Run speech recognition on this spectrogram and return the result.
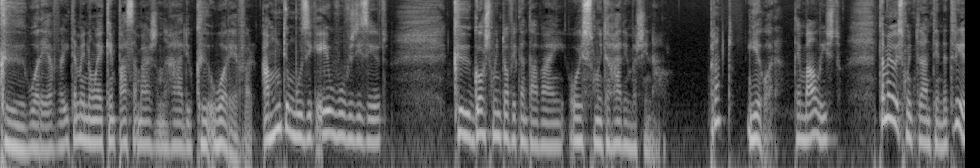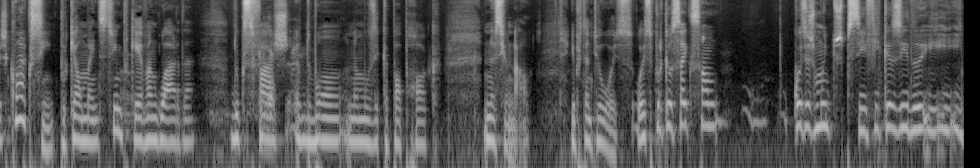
que whatever, e também não é quem passa mais na rádio que whatever. Há muita música, eu vou-vos dizer que gosto muito de ouvir cantar bem, ouço muita rádio marginal. Pronto, e agora? Tem mal isto? Também ouço muito da Antena 3? Claro que sim, porque é o mainstream, porque é a vanguarda do que se faz de bom na música pop rock nacional. E portanto eu ouço. Ouço porque eu sei que são coisas muito específicas e, de, e, e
